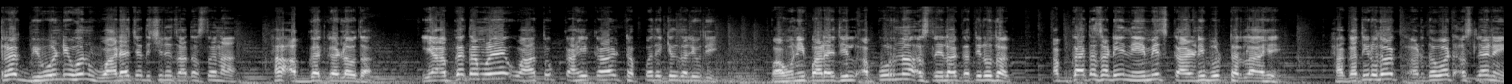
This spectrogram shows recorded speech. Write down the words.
ट्रक भिवंडीहून वाड्याच्या दिशेने जात असताना हा अपघात घडला होता. या अपघातामुळे वाहतूक काही काळ ठप्प देखील झाली होती. पाहुणीपाडा येथील अपूर्ण असलेला गतिरोधक अपघातासाठी नेहमीच कारणीभूत ठरला आहे. हा गतिरोधक अर्धवट असल्याने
